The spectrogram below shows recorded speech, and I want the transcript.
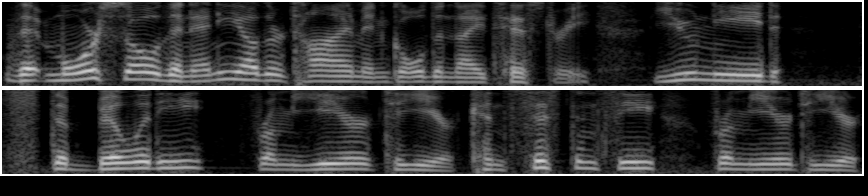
that more so than any other time in Golden Knights history, you need stability from year to year, consistency from year to year.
